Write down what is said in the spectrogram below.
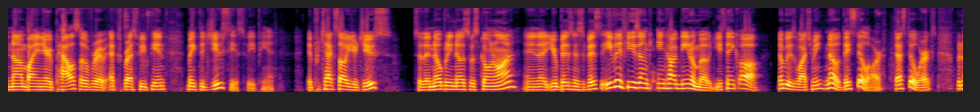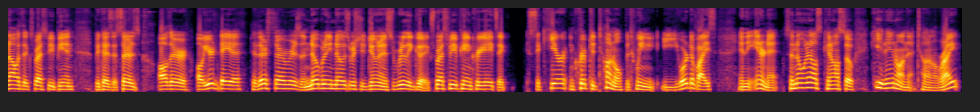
and non-binary pals over at ExpressVPN make the juiciest VPN. It protects all your juice so that nobody knows what's going on and that your business is business. Even if you use incognito mode, you think, oh, nobody's watching me. No, they still are. That still works, but not with ExpressVPN because it serves all their all your data to their servers and nobody knows what you're doing. It's really good. ExpressVPN creates a secure encrypted tunnel between your device and the internet so no one else can also get in on that tunnel right?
